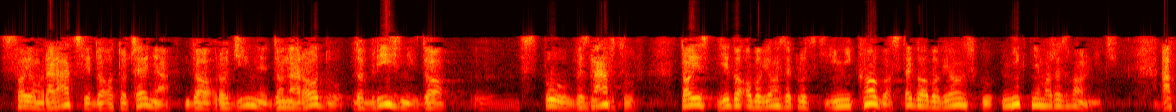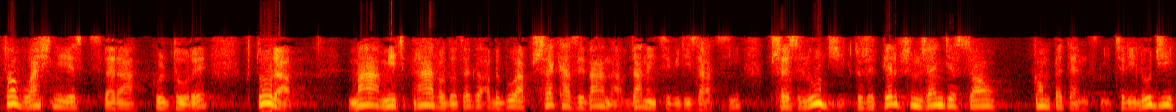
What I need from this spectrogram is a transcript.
swoją relację do otoczenia, do rodziny, do narodu, do bliźnich, do y, współwyznawców. To jest jego obowiązek ludzki i nikogo z tego obowiązku nikt nie może zwolnić. A to właśnie jest sfera kultury, która ma mieć prawo do tego, aby była przekazywana w danej cywilizacji przez ludzi, którzy w pierwszym rzędzie są kompetentni, czyli ludzi,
